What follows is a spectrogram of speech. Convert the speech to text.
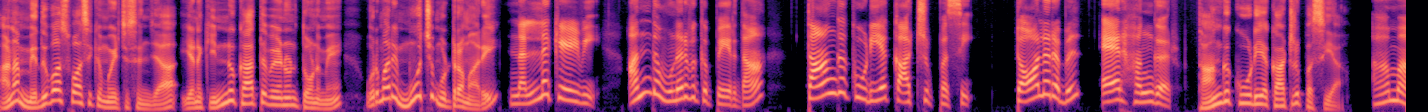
ஆனா மெதுவா சுவாசிக்க முயற்சி செஞ்சா எனக்கு இன்னும் காத்து வேணும்னு தோணுமே ஒரு மாதிரி மூச்சு முட்டுற மாதிரி? நல்ல கேள்வி. அந்த உணர்வுக்கு பேர் தான் தாங்கக்கூடிய காற்றுப்பசி டாலரபிள் ஏர் ஹங்கர் தாங்கக்கூடிய காற்று பசியா? ஆமா.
